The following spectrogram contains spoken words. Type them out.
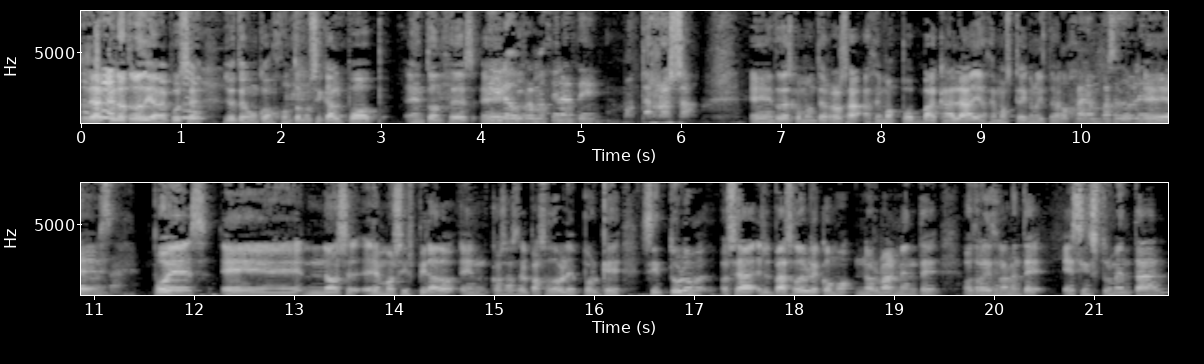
real que el otro día me puse... Yo tengo un conjunto musical pop, entonces... eh, Dilo, promocionate. Monterrosa. Eh, entonces con Monterrosa hacemos pop bacala y hacemos techno y tal. Ojalá un paso doble de Eh, Monte Rosa. pues eh, nos hemos inspirado en cosas del paso doble, porque si tú lo, o sea, el paso doble como normalmente o tradicionalmente es instrumental,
